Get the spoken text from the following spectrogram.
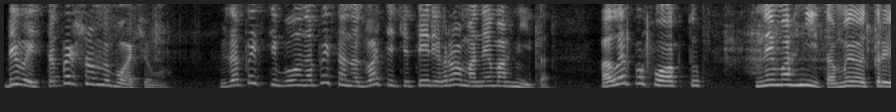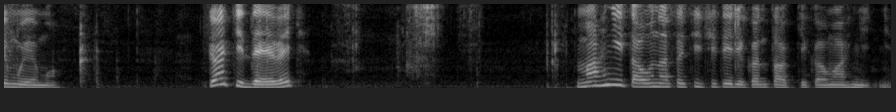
Дивись, тепер що ми бачимо? В записці було написано 24 грама немагніта. Але по факту немагніта ми отримуємо 5,9. Магніта у нас оці 4 контактика магнітні.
